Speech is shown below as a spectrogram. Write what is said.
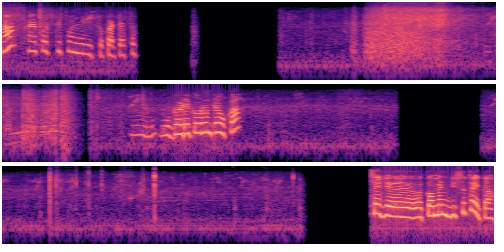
हा काय करते पण नाही चुकाट्याचं हम्म, घडी करून ठेवू का? कमेंट दिसत आहे का?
